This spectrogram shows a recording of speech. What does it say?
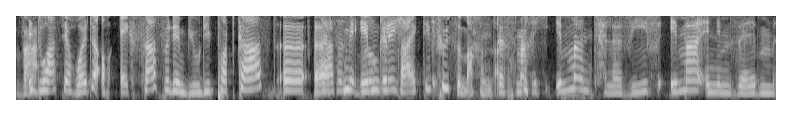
Wa- Du hast ja heute auch extra für den Beauty-Podcast, äh, Das hast mir eben wirklich- gezeigt, die Füße machen lassen. Das mache ich immer in Tel Aviv, immer in demselben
